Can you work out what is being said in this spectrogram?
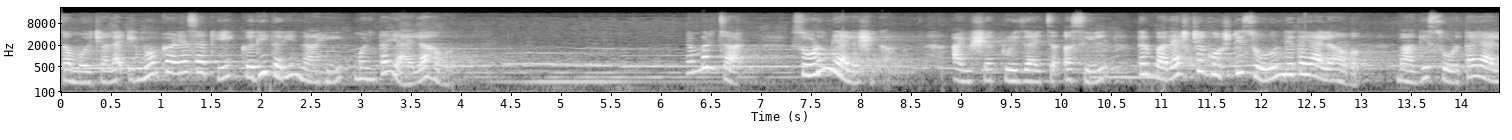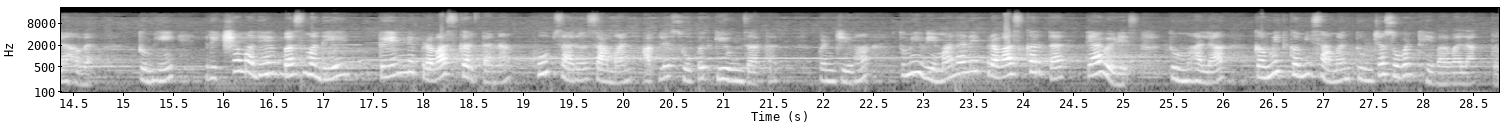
समोरच्याला इग्नोर करण्यासाठी कधीतरी नाही म्हणता यायला हवं. नंबर चार. सोडून द्यायला शिका. आयुष्यात पुढे जायचं असेल तर बऱ्याचशा गोष्टी सोडून देता यायला हवं. मागे सोडता यायला हव्या. तुम्ही रिक्षामध्ये बसमध्ये ट्रेनने प्रवास करताना खूप सारं सामान आपल्यासोबत घेऊन जातात. पण जेव्हा तुम्ही विमानाने प्रवास करतात त्यावेळेस तुम्हाला कमीत कमी सामान तुमच्यासोबत ठेवावं लागतं.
